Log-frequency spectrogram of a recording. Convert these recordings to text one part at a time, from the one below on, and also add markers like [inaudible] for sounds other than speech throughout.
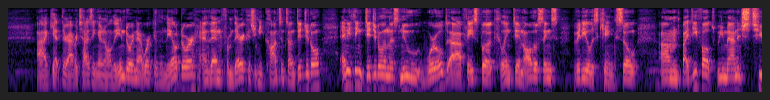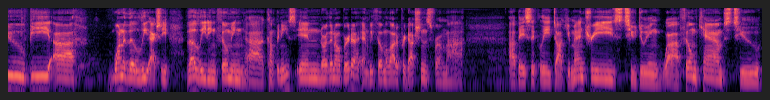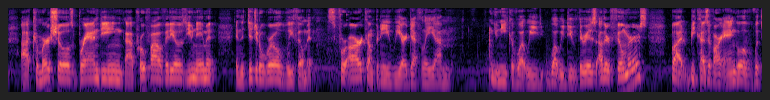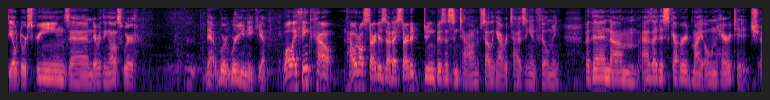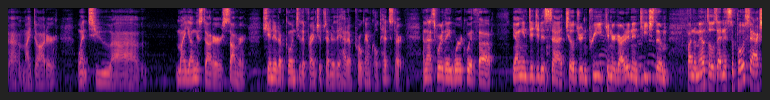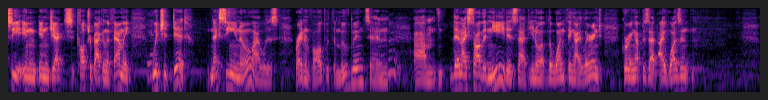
uh, get their advertising in all the indoor network and then the outdoor. And then from there, because you need content on digital, anything digital in this new world uh, Facebook, LinkedIn, all those things, video is king. So um, by default, we managed to be uh, one of the actually, the leading filming uh, companies in northern Alberta, and we film a lot of productions from uh, uh, basically documentaries to doing uh, film camps to uh, commercials, branding, uh, profile videos, you name it. In the digital world, we film it. For our company, we are definitely um, unique of what we what we do. There is other filmers, but because of our angle of, with the outdoor screens and everything else, we're yeah, we're we're unique. Yeah. Well, I think how how it all started is that I started doing business in town of selling advertising and filming, but then um, as I discovered my own heritage, uh, my daughter went to. Uh, my youngest daughter, Summer, she ended up going to the Friendship Center. They had a program called Head Start, and that's where they work with uh, young Indigenous uh, children pre kindergarten and teach mm-hmm. them fundamentals. And it's supposed to actually in, inject culture back in the family, yeah. which it did next thing you know, I was right involved with the movement, and mm-hmm. um, then I saw the need. Is that you know the one thing I learned growing up is that I wasn't.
